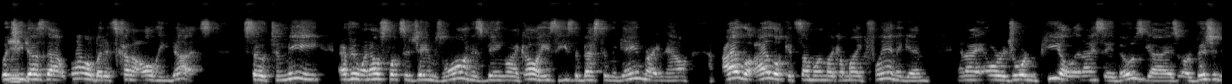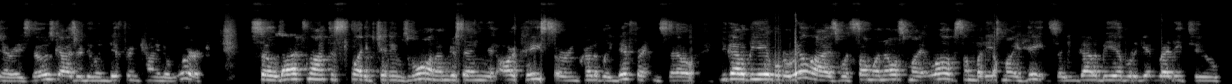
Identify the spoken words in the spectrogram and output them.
which he Mhm. does that well, but it's kind of all he does. So to me, everyone else looks at James Wan as being like, oh, he's he's the best in the game right now. I look I look at someone like a Mike Flanagan and I or Jordan Peele and I say those guys are visionaries. Those guys are doing different kind of work. So that's not to slight James Wan. I'm just saying that our tastes are incredibly different, and so you got to be able to realize what someone else might love, somebody else might hate. So you got to be able to get ready to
